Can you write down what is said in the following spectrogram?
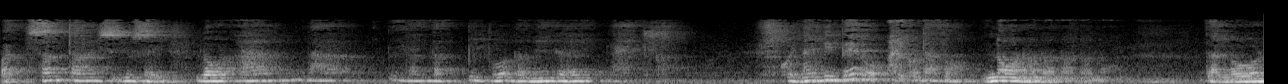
But sometimes you say, Lord, I'm not the people that make I like. When I be better, I gonna do. No, no, no, no, no, no. The Lord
